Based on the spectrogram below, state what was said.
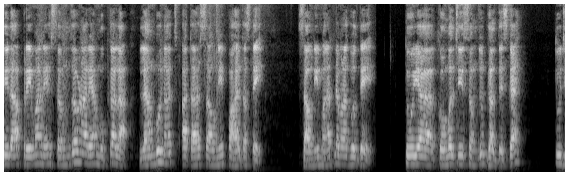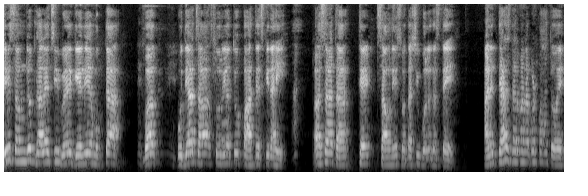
तिला प्रेमाने समजवणाऱ्या मुक्ताला लांबूनच आता सावनी पाहत असते. सावनी मनातल्या मनात बोलते तू या कोमलची समजूत घालतेस काय? तुझी समजूत घालायची वेळ गेलीये मुक्ता. बघ उद्याचा सूर्य तू पाहतेस की नाही? असं आता थेट सावनी स्वतःशी बोलत असते. आणि त्याच दरम्यान आपण पाहतोय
